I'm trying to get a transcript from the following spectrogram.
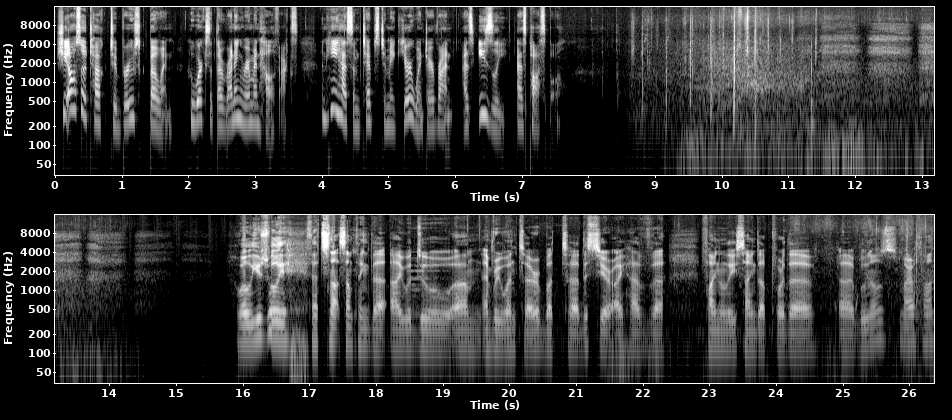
She also talked to Bruce Bowen, who works at the running room in Halifax, and he has some tips to make your winter run as easily as possible. Well, usually that's not something that I would do um, every winter, but uh, this year I have uh, finally signed up for the uh, Blue Nose Marathon.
